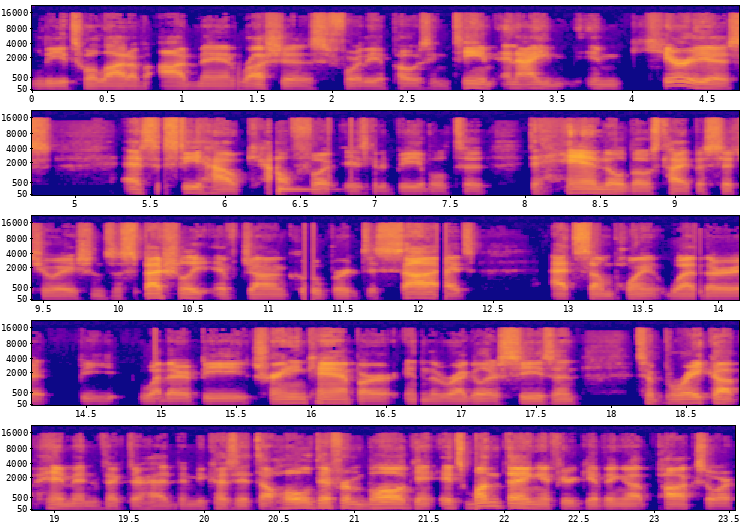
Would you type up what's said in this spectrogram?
lead to a lot of odd man rushes for the opposing team. And I am curious as to see how Cal Foote is going to be able to to handle those type of situations, especially if Jon Cooper decides at some point whether it be whether it be training camp or in the regular season to break up him and Victor Hedman because it's a whole different ball game. It's one thing if you're giving up pucks or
